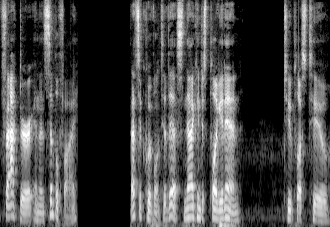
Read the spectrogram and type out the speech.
factor and then simplify, that's equivalent to this. Now I can just plug it in. 2 plus 2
